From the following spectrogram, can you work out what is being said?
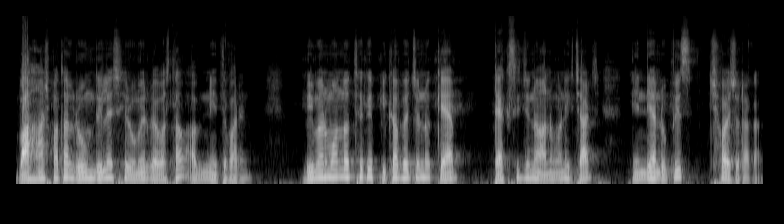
বা হাসপাতাল রুম দিলে সে রুমের ব্যবস্থাও আপনি নিতে পারেন। বিমানবন্দর থেকে পিক জন্য ক্যাব, ট্যাক্সির জন্য আনুমানিক চার্জ ইন্ডিয়ান রুপিস ছয়শো টাকা।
